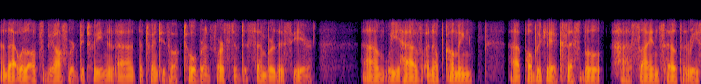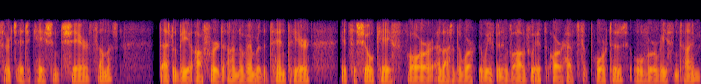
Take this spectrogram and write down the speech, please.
And that will also be offered between uh, the 20th of October and 1st of December this year. Um, we have an upcoming uh, publicly accessible uh, Science, Health and Research Education Share Summit. That will be offered on November the 10th here. It's a showcase for a lot of the work that we've been involved with or have supported over recent times.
